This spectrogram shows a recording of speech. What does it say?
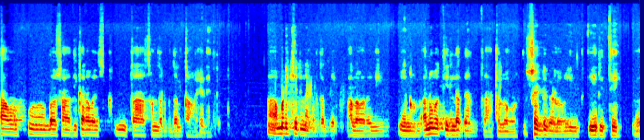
ತಾವು ಆ, ಬಹುಶಃ ಅಧಿಕಾರ ವಹಿಸಿದಂಥ ಸಂದರ್ಭದಲ್ಲಿ ತಾವು ಹೇಳಿದ್ರಿ. ಆ, ಮಡಿಕೇರಿ ನಗರದಲ್ಲಿ ಹಲವಾರು ಏನು ಅನುಮತಿ ಇಲ್ಲದಂಥ ಕೆಲವು ಶೆಡ್ಗಳು ಈ ರೀತಿ ಆ,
